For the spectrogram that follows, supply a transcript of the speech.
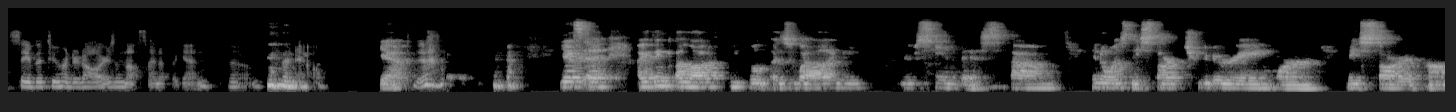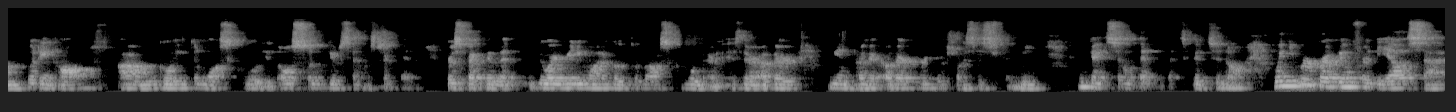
save the $200 and not sign up again um, for now. Yeah. yes. And I think a lot of people as well, I mean, we've seen this, um, you know, once they start tutoring or they start um, putting off um, going to law school, it also gives them a certain perspective that do I really want to go to law school or is there other, I mean, are there other career choices for me? Okay, so that, that's good to know. When you were prepping for the LSAT,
